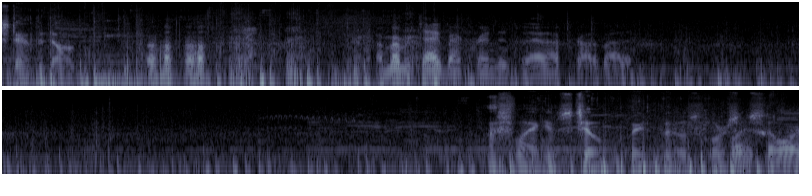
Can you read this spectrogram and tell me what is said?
Thanks for letting me stab the dog. Uh huh. Uh huh. I remember Tagback ran into that. I forgot about it. This wagon's still waiting for those horses. What a door.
